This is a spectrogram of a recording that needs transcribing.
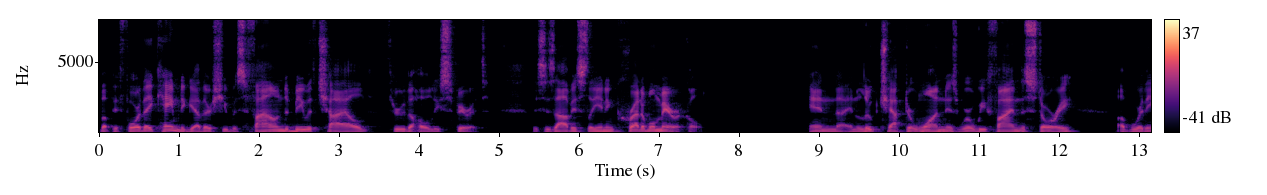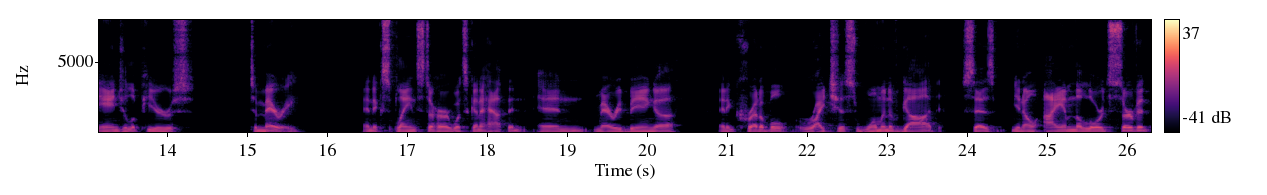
but before they came together, she was found to be with child through the Holy Spirit. This is obviously an incredible miracle. In, uh, in Luke chapter 1 is where we find the story of where the angel appears to Mary and explains to her what's going to happen. And Mary, being a, an incredible, righteous woman of God, says, You know, I am the Lord's servant.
